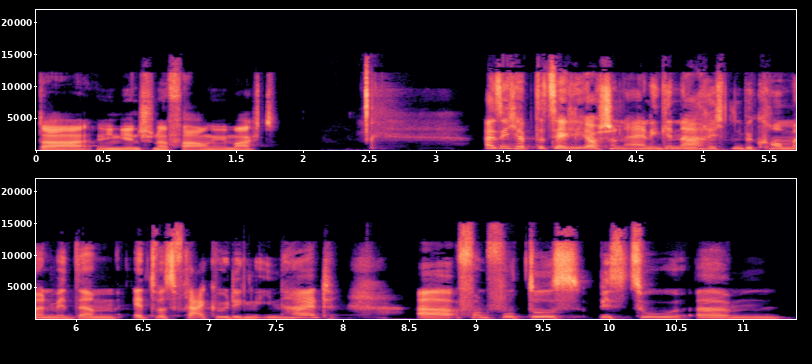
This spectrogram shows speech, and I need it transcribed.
da hingehend schon Erfahrungen gemacht? Also ich habe tatsächlich auch schon einige Nachrichten bekommen mit einem etwas fragwürdigen Inhalt, äh, von Fotos bis zu, ähm,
